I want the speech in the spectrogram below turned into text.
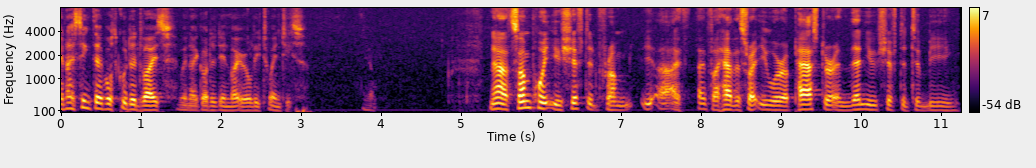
And I think that was good advice when I got it in my early 20s. Now, at some point, you shifted from, if I have this right, you were a pastor and then you shifted to being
